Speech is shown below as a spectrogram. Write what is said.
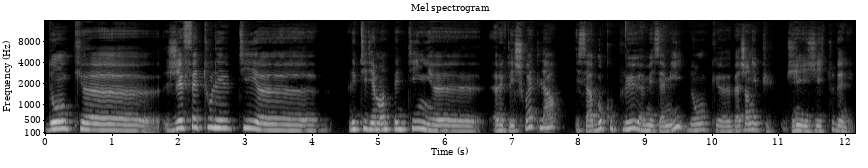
Donc, euh, j'ai fait tous les petits, euh, les petits diamants de painting euh, avec les chouettes, là, et ça a beaucoup plu à mes amis, donc bah, j'en ai plus, j'ai tout donné.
